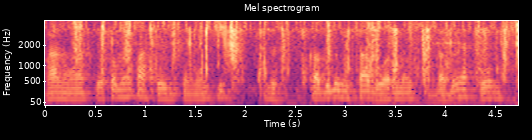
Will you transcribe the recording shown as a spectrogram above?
Ah não, acho que eu tomei um café também, que eu já acabei de almoçar agora, mas tá dando é fome.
